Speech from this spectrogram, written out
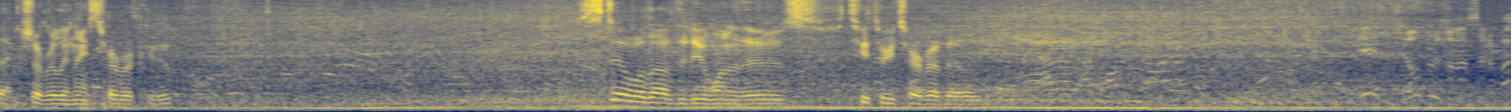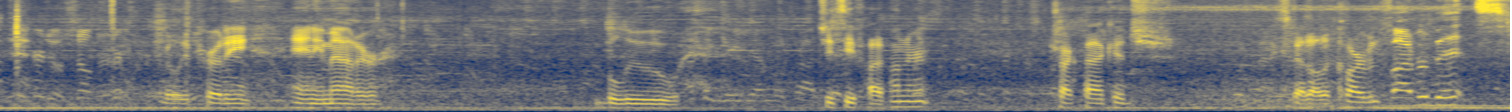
Actually a really nice turbo coupe. Still would love to do one of those 2.3 turbo build. Really pretty antimatter blue GT500 track package. It's got all the carbon fiber bits.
